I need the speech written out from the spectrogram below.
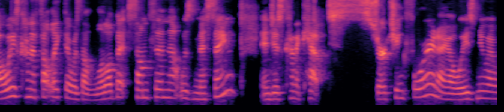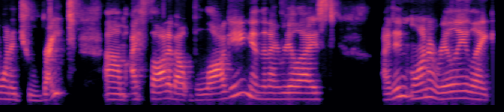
always kind of felt like there was a little bit something that was missing and just kind of kept searching for it. I always knew I wanted to write. Um, I thought about blogging, and then I realized I didn't want to really like.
